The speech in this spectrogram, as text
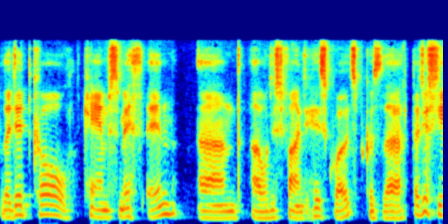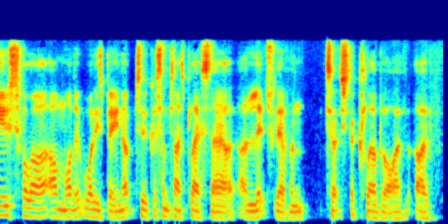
But they did call Cam Smith in and I will just find you his quotes because they're they're just useful on, on what it, what he's been up to. Because sometimes players say, I, I, literally haven't touched a club, or I've, I've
